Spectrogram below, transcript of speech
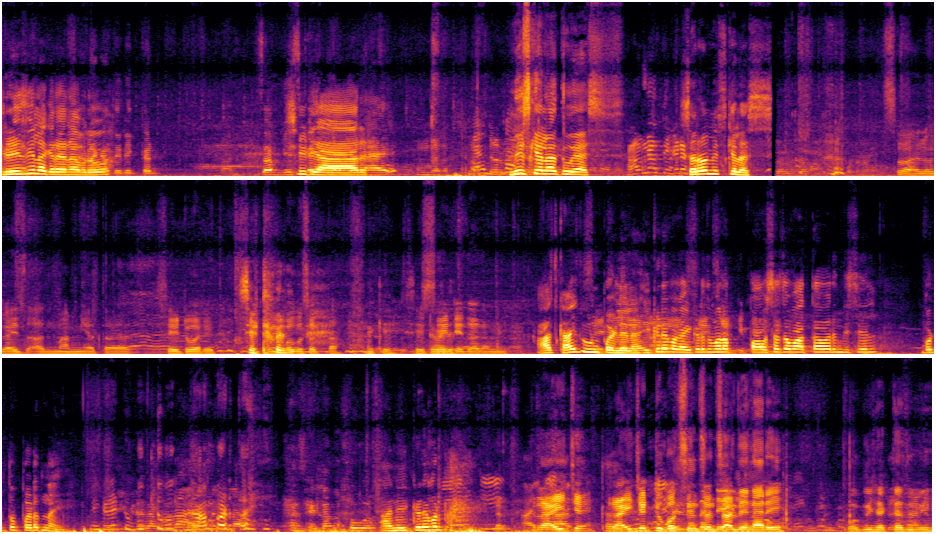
क्रेझी लग रहा है ना ब्रो शिट यार. मिस केला तू यस सर्व मिस केलास. सो हॅलो गाईज आज आम्ही आता सेटवर आहेत. सेटवर बघू शकता. ओके सेट सेटवर आज काहीच ऊन पडलेलं आहे? इकडे बघा इकडे तुम्हाला पावसाचं वातावरण दिसेल. बट तो पडत नाही. इकडे टुबुक टुबुक घाम पडतोय. आणि इकडे पण काय- राईचे राईचे टुबक सिंचन चालू आहे. बघू शकता तुम्ही.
